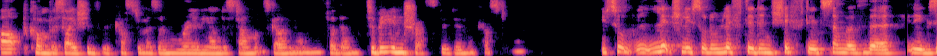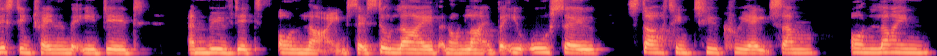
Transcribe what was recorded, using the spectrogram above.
up conversations with customers and really understand what's going on for them to be interested in the customer you sort of literally sort of lifted and shifted some of the, the existing training that you did and moved it online. So still live and online, but you're also starting to create some online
